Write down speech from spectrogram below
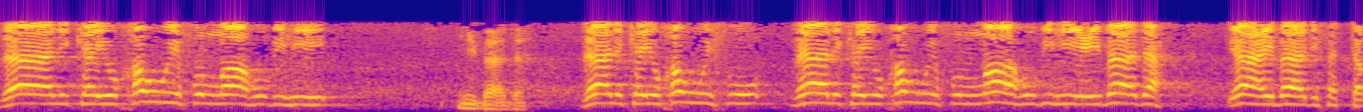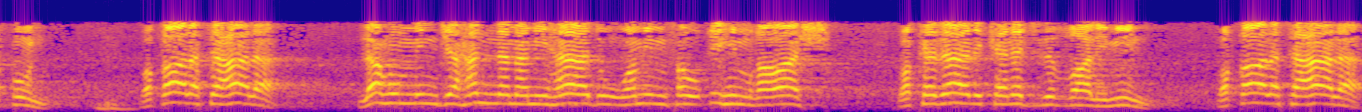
ذلك يخوف الله به. عبادة. ذلك يخوف ذلك يخوف الله به عباده. يا عباد فاتقون. وقال تعالى لهم من جهنم مهاد ومن فوقهم غواش وكذلك نجزي الظالمين. وقال تعالى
